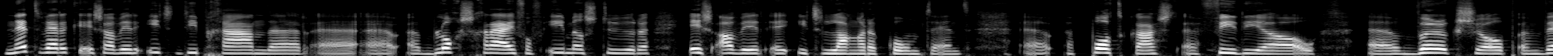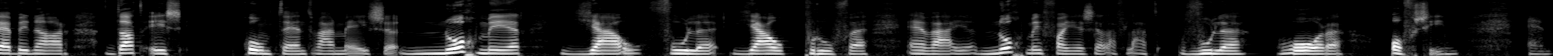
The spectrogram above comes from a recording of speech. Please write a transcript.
Netwerken is alweer iets diepgaander. blog schrijven of e-mail sturen is alweer iets langere content. podcast, video, workshop, een webinar. Dat is content waarmee ze nog meer jou voelen, jou proeven en waar je nog meer van jezelf laat voelen, horen of zien. En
